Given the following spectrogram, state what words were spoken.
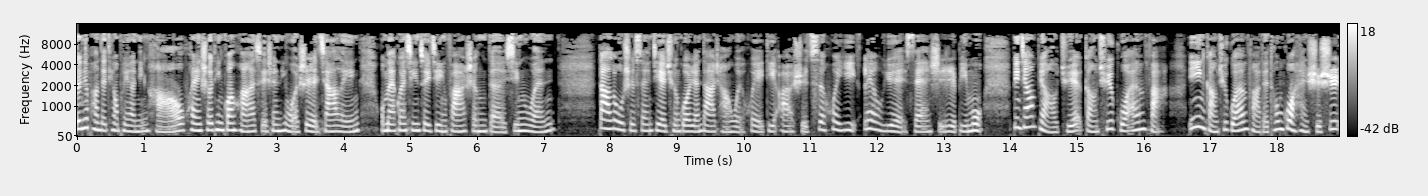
手机旁的听众朋友，您好，欢迎收听《光华随身听》，我是嘉玲。我们来关心最近发生的新闻。大陆十三届全国人大常委会第二十次会议六月三十日闭幕，并将表决港区国安法。因应港区国安法的通过和实施，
